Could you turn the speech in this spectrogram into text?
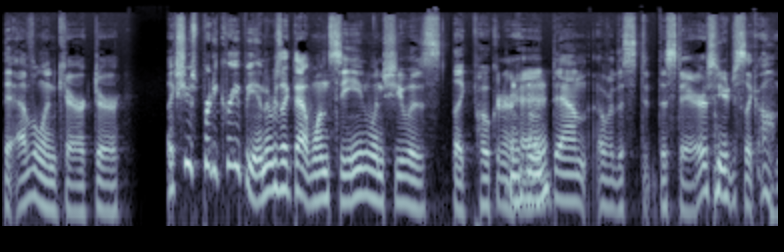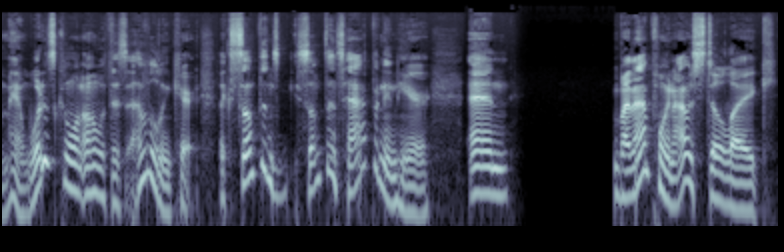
the Evelyn character, like she was pretty creepy. And there was like that one scene when she was like poking her mm-hmm. head down over the st- the stairs, and you're just like, oh man, what is going on with this Evelyn character? Like something's something's happening here. And by that point, I was still like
